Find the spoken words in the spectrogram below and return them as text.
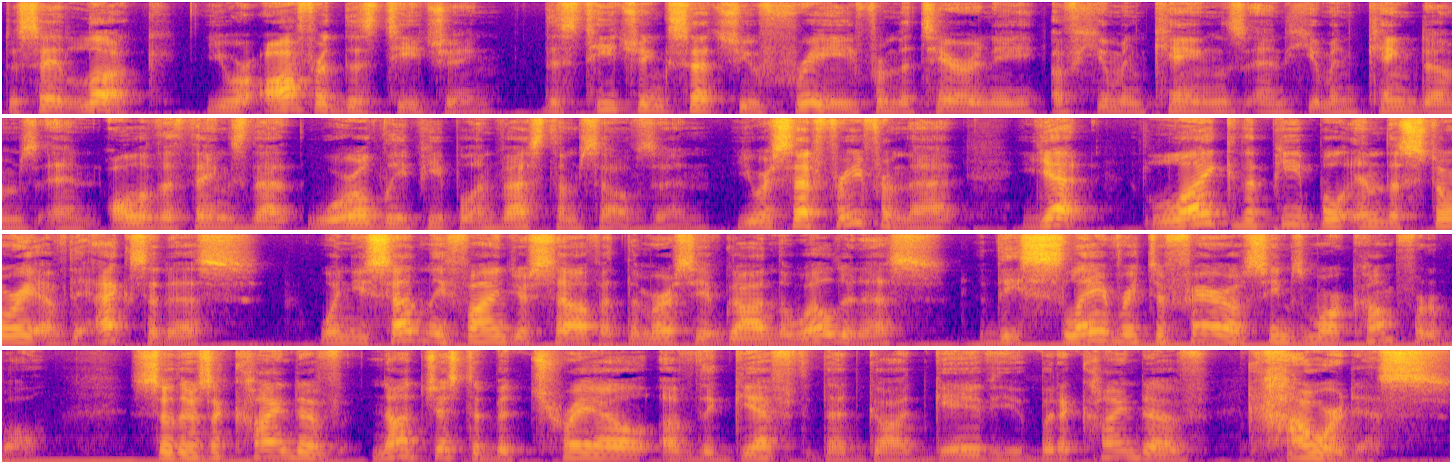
to say, look, you were offered this teaching. This teaching sets you free from the tyranny of human kings and human kingdoms and all of the things that worldly people invest themselves in. You were set free from that, yet, like the people in the story of the Exodus, when you suddenly find yourself at the mercy of God in the wilderness, the slavery to Pharaoh seems more comfortable. So there's a kind of not just a betrayal of the gift that God gave you, but a kind of cowardice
